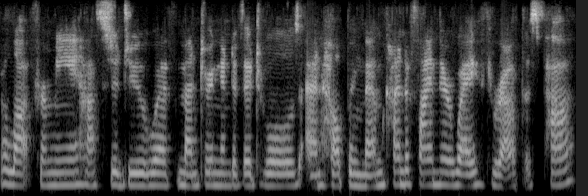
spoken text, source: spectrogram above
a lot for me has to do with mentoring individuals and helping them kind of find their way throughout this path.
